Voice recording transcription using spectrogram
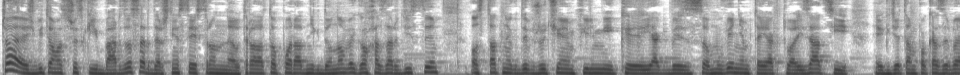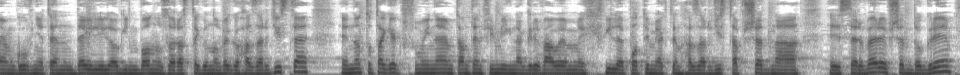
Cześć, witam was wszystkich bardzo serdecznie z tej strony Neutral, to poradnik do nowego hazardzisty. Ostatnio, gdy wrzuciłem filmik y, jakby z omówieniem tej aktualizacji, y, gdzie tam pokazywałem głównie ten daily login bonus oraz tego nowego hazardzistę, y, no to tak jak wspominałem, tamten filmik nagrywałem chwilę po tym, jak ten hazardzista wszedł na serwery, wszedł do gry.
